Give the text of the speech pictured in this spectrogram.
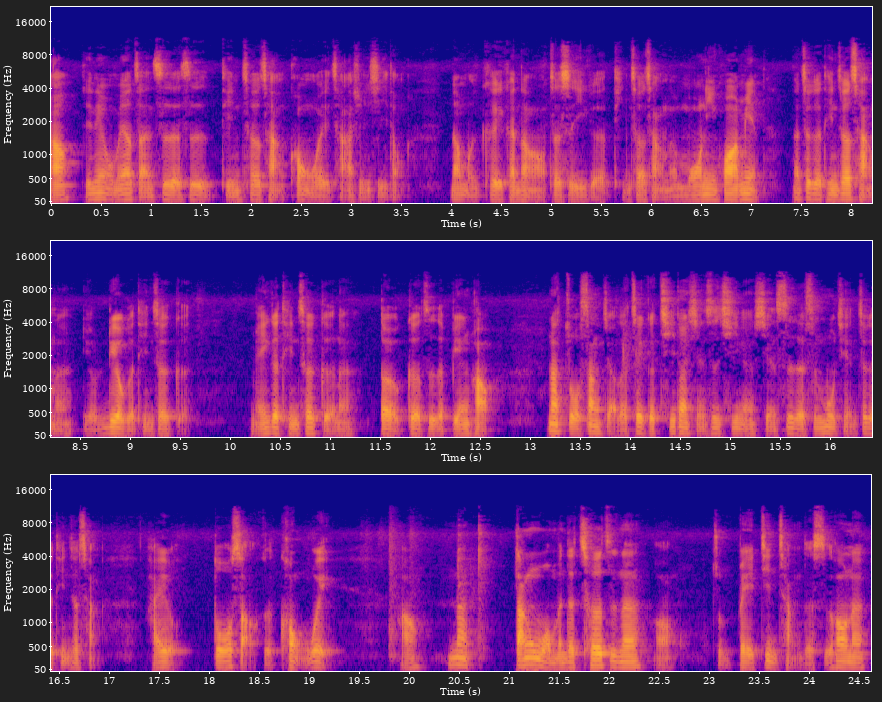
好，今天我们要展示的是停车场空位查询系统。那我们可以看到哦，这是一个停车场的模拟画面。那这个停车场呢，有六个停车格，每一个停车格呢都有各自的编号。那左上角的这个七段显示器呢，显示的是目前这个停车场还有多少个空位。好，那当我们的车子呢，哦，准备进场的时候呢，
